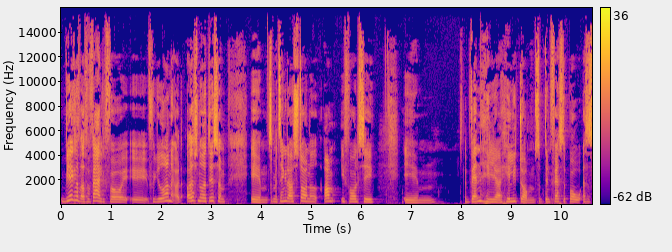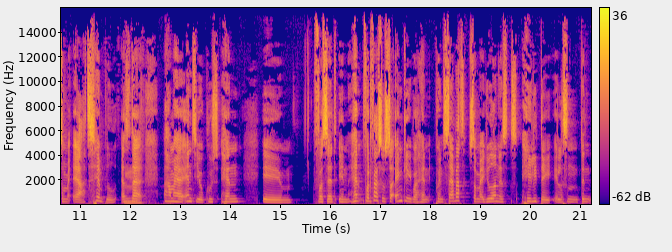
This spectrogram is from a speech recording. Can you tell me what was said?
virkelig har været forfærdelig for, øh, for jøderne, og også noget af det, som, øh, som jeg tænker, der også står noget om i forhold til øh, vandhelger og helligdommen, som den faste borg, altså som er templet. Altså mm. der, ham her Antiochus, han øh, får sat en, han, for det første så angriber han på en sabbat, som er jødernes helligdag, eller sådan den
